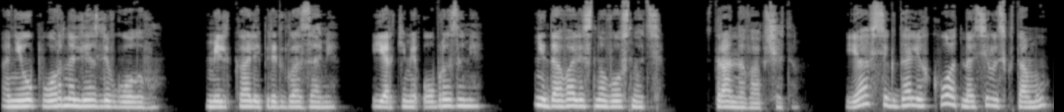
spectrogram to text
Они упорно лезли в голову, мелькали перед глазами, яркими образами, не давали снова уснуть. Странно вообще-то. Я всегда легко относилась к тому,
